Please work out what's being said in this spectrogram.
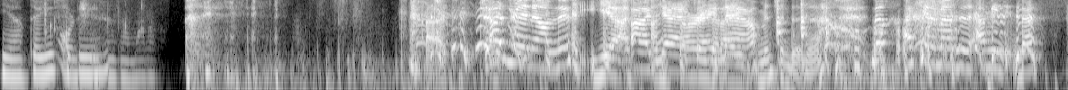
Yeah, there used to be isn't one of them. judgment on this. I'm sorry right that now. I mentioned it now. no, I can't imagine. I mean, that's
